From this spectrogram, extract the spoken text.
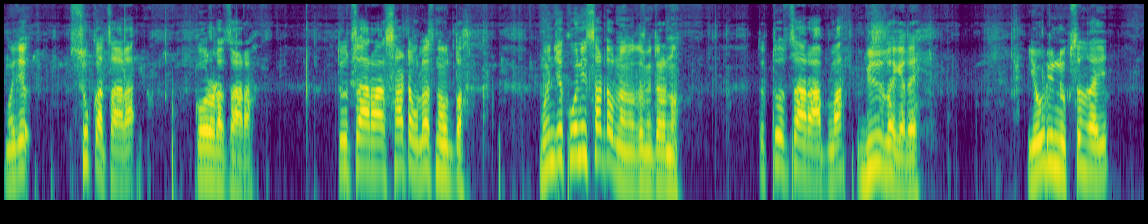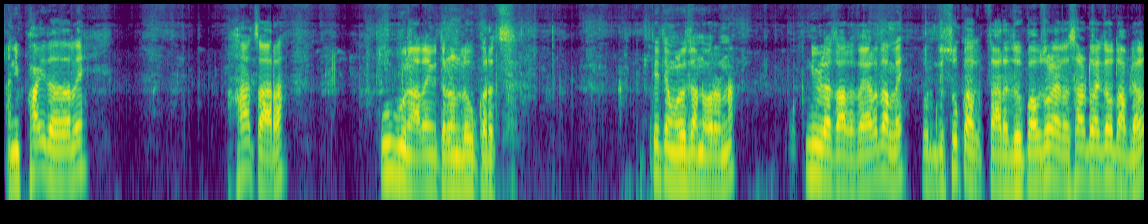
म्हणजे सुका चारा कोरडा चारा. तो चारा साठवलाच नव्हता. म्हणजे कोणी साठवला नव्हता मित्रांनो. तर तो चारा आपला भिजला गेला आहे एवढी नुकसान झाली आणि फायदा झाला आहे हा चारा उगून आला मित्रांनो लवकरच. त्याच्यामुळे जनावरांना निळा चारा तयार झाला आहे परंतु सुका चारा जो पावसाळ्याला साठवायचा होता आपल्याला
